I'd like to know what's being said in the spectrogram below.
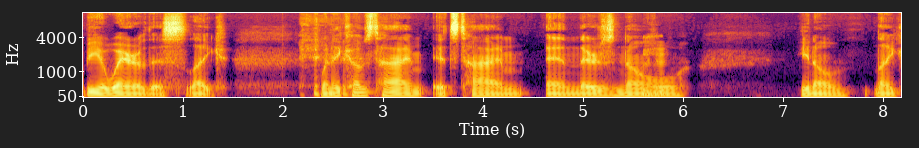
be aware of this like when it comes time it's time and there's no Mhm. you know like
